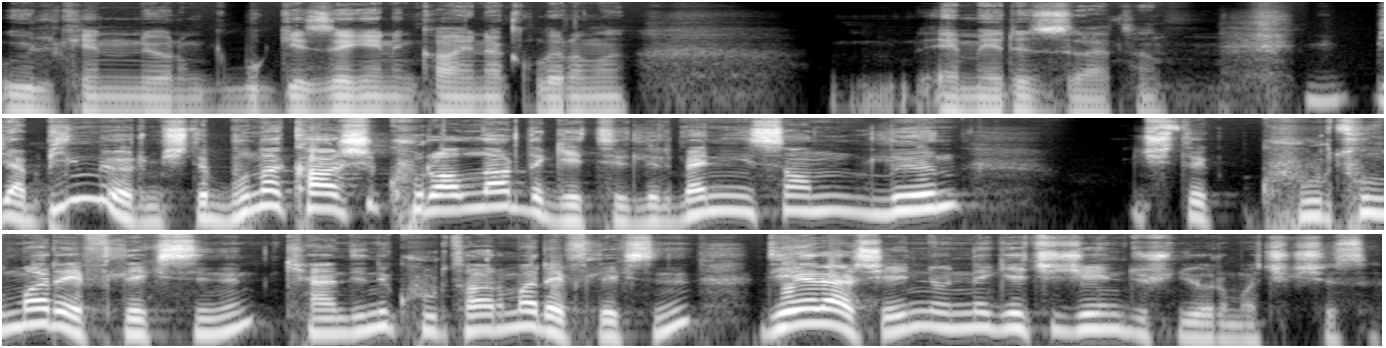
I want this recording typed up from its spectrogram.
ülkenin diyorum bu gezegenin kaynaklarını emeriz zaten. Ya bilmiyorum işte buna karşı kurallar da getirilir. Ben insanlığın işte kurtulma refleksinin, kendini kurtarma refleksinin diğer her şeyin önüne geçeceğini düşünüyorum açıkçası.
